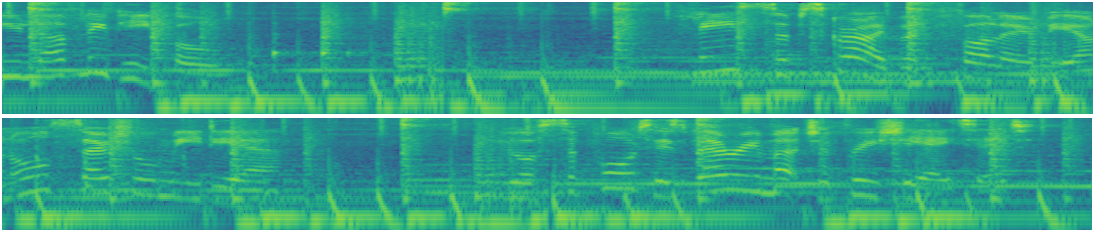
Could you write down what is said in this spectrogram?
you lovely people. Please subscribe and follow me on all social media. Your support is very much appreciated.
